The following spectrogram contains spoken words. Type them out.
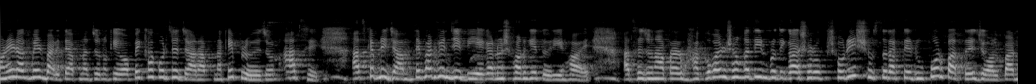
মনে রাখবেন, বাড়িতে আপনার জন্য কেউ অপেক্ষা করছে যার আপনাকে প্রয়োজন আছে। আজকে আপনি জানতে পারবেন যে বিয়ে কেন স্বর্গে তৈরি হয়। আজকে যেন আপনার ভাগ্যবান সংখ্যা তিন প্রতিকারস্বরূপ শরীর সুস্থ রাখতে রূপোর পাত্রে জল পান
